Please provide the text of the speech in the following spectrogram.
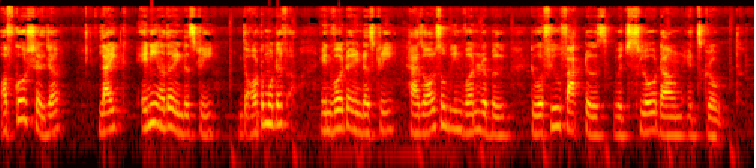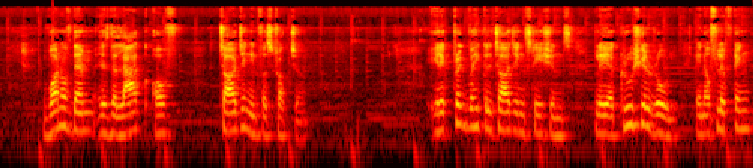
Of course, Shelja, like any other industry, the automotive inverter industry has also been vulnerable to a few factors which slow down its growth. One of them is the lack of charging infrastructure. Electric vehicle charging stations play a crucial role in uplifting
